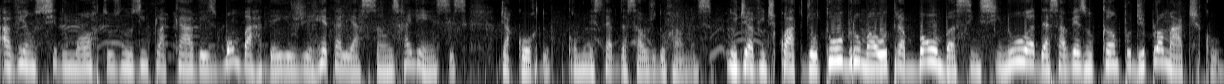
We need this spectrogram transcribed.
haviam sido mortos nos implacáveis bombardeios de retaliação israelenses, de acordo com o Ministério da Saúde do Hamas. No dia 24 de outubro, uma outra bomba se insinua, dessa vez no campo diplomático.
